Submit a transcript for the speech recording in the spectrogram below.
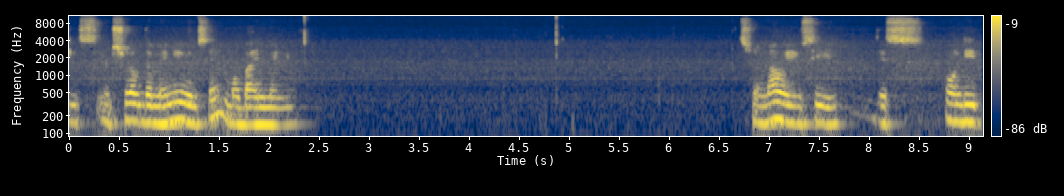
instead of the menu we'll say mobile menu. So now you see this only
